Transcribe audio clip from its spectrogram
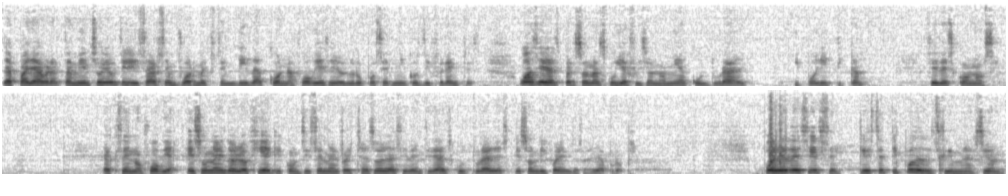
La palabra también suele utilizarse en forma extendida con la fobia hacia los grupos étnicos diferentes o hacia las personas cuya fisonomía cultural y política se desconoce. La xenofobia es una ideología que consiste en el rechazo de las identidades culturales que son diferentes a la propia. Puede decirse que este tipo de discriminación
